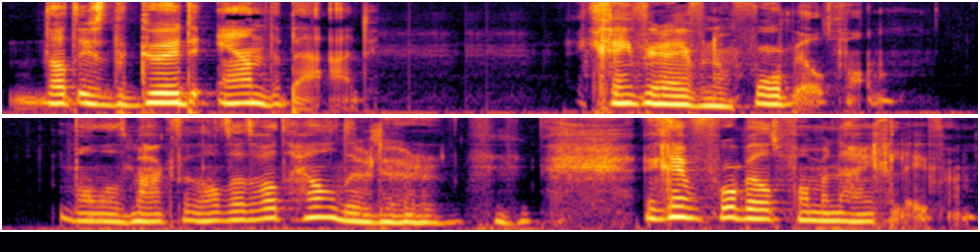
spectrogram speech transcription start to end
dat is the good and the bad. Ik geef hier even een voorbeeld van. Want dat maakt het altijd wat helderder. ik geef een voorbeeld van mijn eigen leven.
